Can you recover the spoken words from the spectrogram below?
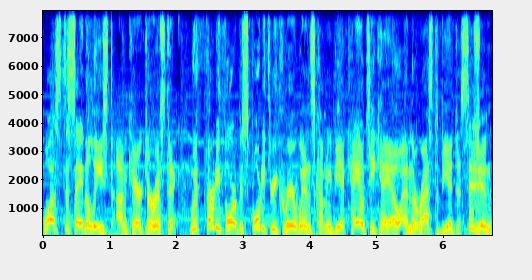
was, to say the least, uncharacteristic. With 34 of his 43 career wins coming via KO TKO and the rest via decision,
